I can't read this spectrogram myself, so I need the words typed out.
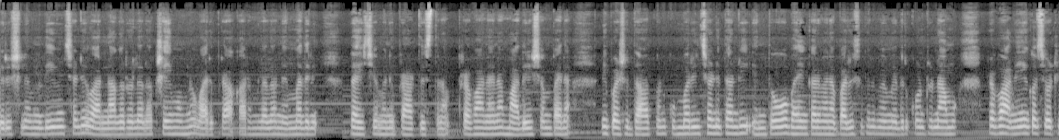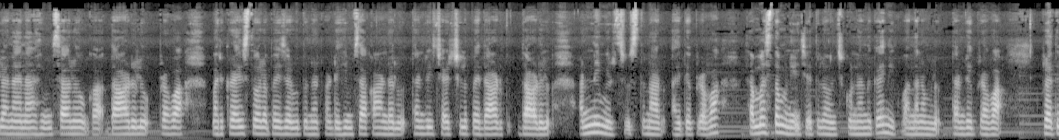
ఎరుశలంను దీవించండి. వారి నగరులలో క్షేమమును వారి ప్రాకారములలో నెమ్మదిని దయచేయమని ప్రార్థిస్తున్నాం. ప్రభానైనా మా దేశం పైన నీ పరిశుద్ధ ఆత్మను కుమ్మరించండి తండ్రి. ఎంతో భయంకరమైన పరిస్థితులు మేము ఎదుర్కొంటున్నాము. ప్రభా అనేక చోట్లనైనా హింసలు దాడులు ప్రభా మరి క్రైస్తవులపై జరుగుతున్నటువంటి హింసాకాండలు తండ్రి చర్చిలపై దాడు దాడులు అన్నీ మీరు చూస్తున్నారు. అయితే ప్రభా సమస్తం నీ చేతిలో ఉంచుకున్నందుకే నీకు వందనములు. తండ్రి ప్రభా ప్రతి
